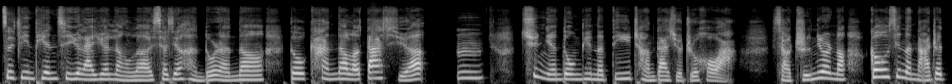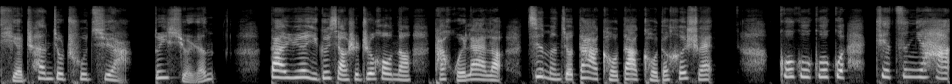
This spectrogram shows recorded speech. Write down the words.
最近天气越来越冷了，相信很多人呢都看到了大雪。嗯，去年冬天的第一场大雪之后啊，小侄女呢高兴的拿着铁铲就出去啊堆雪人。大约一个小时之后呢，她回来了，进门就大口大口的喝水。姑姑，姑姑，铁次你好，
